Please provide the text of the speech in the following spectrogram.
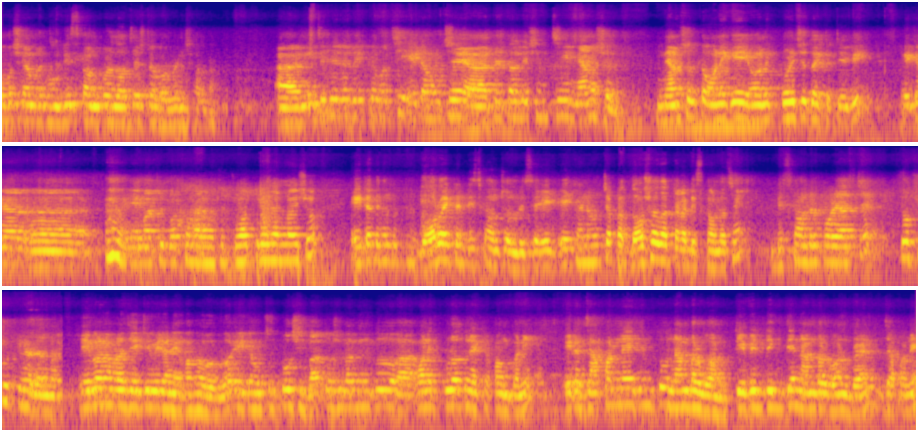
অবশ্যই আমরা কিছু ডিসকাউন্ট করে দেওয়ার চেষ্টা করব ইনশাল্লাহ নিচে যেটা দেখতে পাচ্ছি, এটা হচ্ছে তেতাল্লিশ ইঞ্চি ন্যানোশেল ন্যানোশেল তো অনেকেই, অনেক পরিচিত একটা টিভি এটার এমআরপি বর্তমানে হচ্ছে চুয়াত্তর হাজার নয়শো। এইটাতে কিন্তু বড় একটা ডিসকাউন্ট চলতেছে। এই- এইখানে হচ্ছে আপনার দশ হাজার টাকা ডিসকাউন্ট আছে। ডিসকাউন্টের পরে আসছে চৌষট্টি হাজার নয় এবার আমরা যে টিভিটা নিয়ে কথা বলব, এটা হচ্ছে তোশিবা তোশিবা কিন্তু অনেক পুরাতন একটা কোম্পানি এটা জাপানে কিন্তু নাম্বার ওয়ান টিভির দিক দিয়ে নাম্বার ওয়ান ব্র্যান্ড জাপানে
